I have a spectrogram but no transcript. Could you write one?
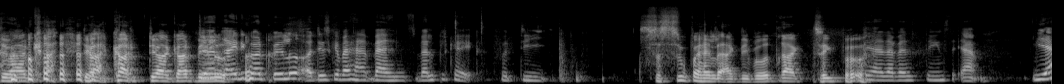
Det var et godt, det var et godt, det var et godt Det er billede. et rigtig godt billede, og det skal være, være hans valgplakat, fordi Så superhelteagtig våddragt, tænk på. det er da været det eneste... Ja, ja,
